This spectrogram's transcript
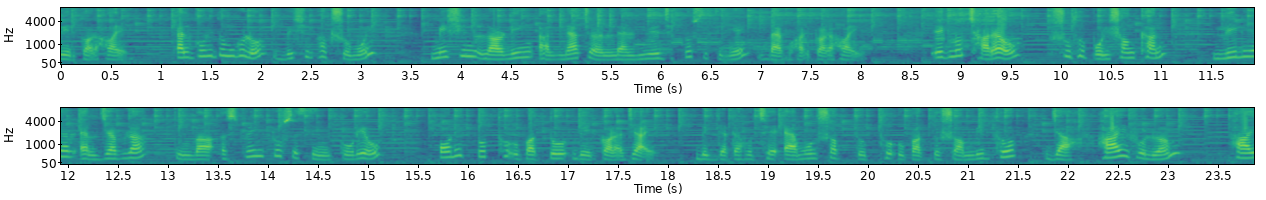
বের করা হয়। অ্যালগোরিদমগুলো বেশিরভাগ সময় মেশিন লার্নিং আর ন্যাচারাল ল্যাঙ্গুয়েজ প্রসেসিংয়ে ব্যবহার করা হয়। এগুলো ছাড়াও শুধু পরিসংখ্যান, লিনিয়ার অ্যালজাবরা কিংবা স্ট্রিং প্রসেসিং করেও অনেক তথ্য উপাত্ত বের করা যায়। বিগ ডাটা হচ্ছে এমন সব তথ্য উপাত্ত সমৃদ্ধ যা হাই ভলিউম, হাই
